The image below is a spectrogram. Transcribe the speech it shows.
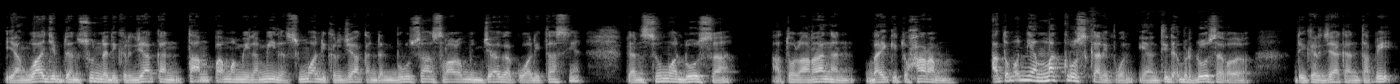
Yang wajib dan sunnah dikerjakan tanpa memilah-milah, semua dikerjakan dan berusaha selalu menjaga kualitasnya. Dan semua dosa atau larangan, baik itu haram, ataupun yang makruh sekalipun, yang tidak berdosa kalau dikerjakan, tapi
